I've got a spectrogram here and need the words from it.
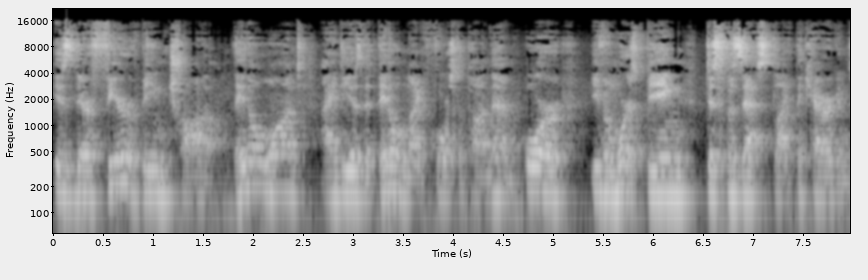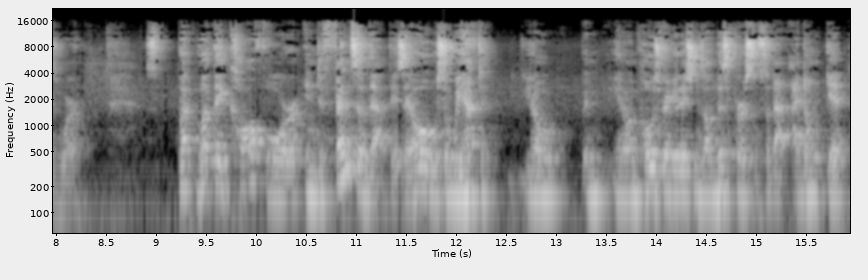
is their fear of being trod on. They don't want ideas that they don't like forced upon them, or even worse, being dispossessed like the Kerrigans were. But what they call for in defense of that, they say, "Oh, so we have to, you know, in, you know, impose regulations on this person so that I don't get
